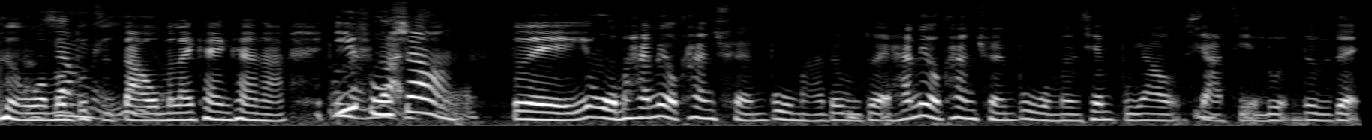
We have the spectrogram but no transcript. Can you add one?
的。我们不知道，我们来看一看啊。衣服上，对，因为我们还没有看全部嘛，对不对？还没有看全部，我们先不要下结论，对不对？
